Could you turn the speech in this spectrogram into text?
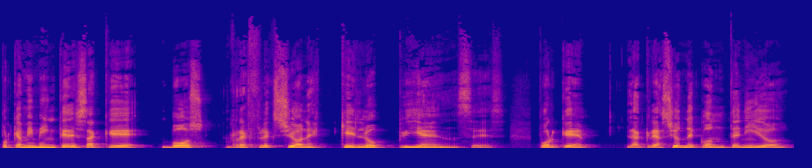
Porque a mí me interesa que vos reflexiones, que lo pienses, porque la creación de contenido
